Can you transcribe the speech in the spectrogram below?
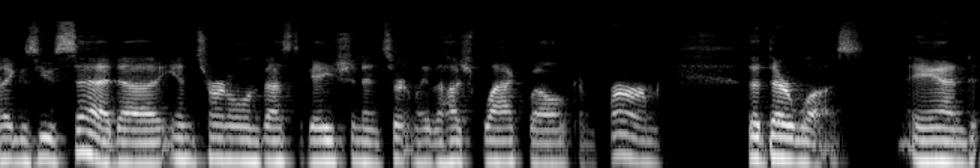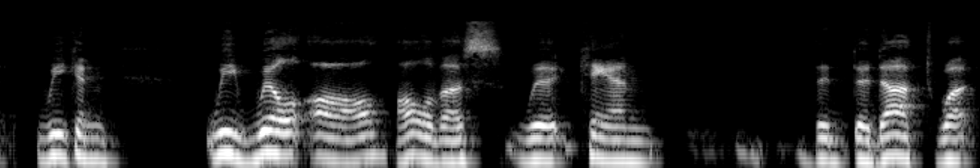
know, as you said, uh, internal investigation and certainly the Husch Blackwell confirmed that there was. And we can, we will all, all of us, we can deduct what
